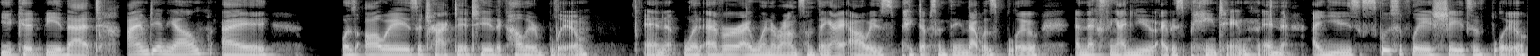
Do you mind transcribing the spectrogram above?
It could be that I'm Danielle. I was always attracted to the color blue. And whatever I went around something, I always picked up something that was blue. And next thing I knew, I was painting and I use exclusively shades of blue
